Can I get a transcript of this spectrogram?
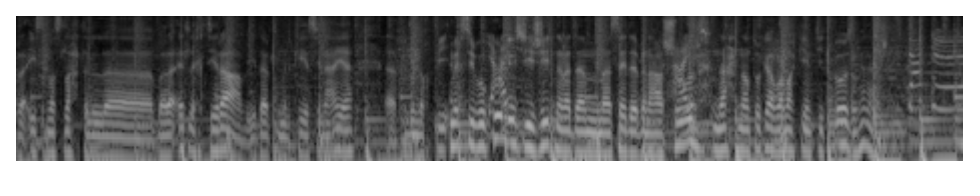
رئيس مصلحة ال- براءة الاختراع بإدارة الملكية الصناعية آه، في اللي ميرسي بوكو اللي جيتنا مدام سيدة بن عاشور. نحن ان توكا ماركي بتيت بوز وهنا جاي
